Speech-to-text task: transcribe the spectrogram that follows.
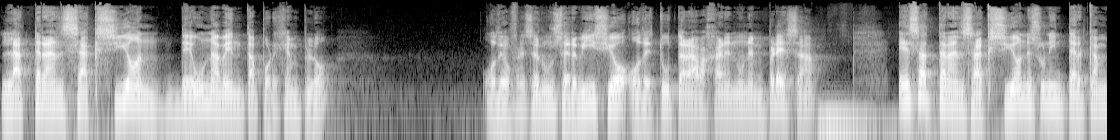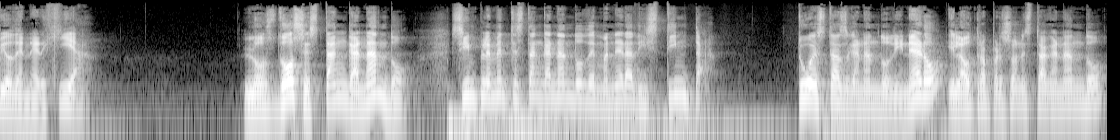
la transacción de una venta, por ejemplo, o de ofrecer un servicio, o de tú trabajar en una empresa, esa transacción es un intercambio de energía. Los dos están ganando. Simplemente están ganando de manera distinta. Tú estás ganando dinero y la otra persona está ganando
